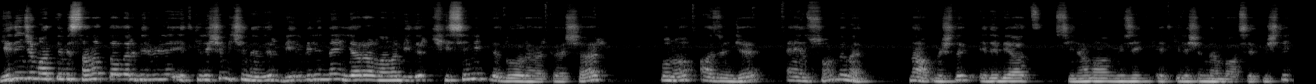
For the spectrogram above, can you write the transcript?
Yedinci maddemiz sanat dalları birbiriyle etkileşim içindedir. Birbirinden yararlanabilir. Kesinlikle doğru arkadaşlar. Bunu az önce en son değil mi? Ne yapmıştık? Edebiyat, sinema, müzik etkileşimden bahsetmiştik.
